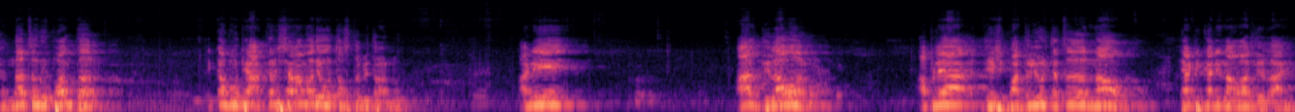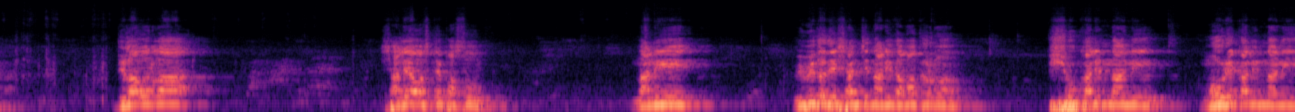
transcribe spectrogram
छंदाचं रूपांतर एका मोठ्या आकर्षणामध्ये होत असतं मित्रांनो. आणि आज दिलावर आपल्या देश पातळीवर त्याचं नाव त्या ठिकाणी नावाजलेलं आहे. दिलावरला शालेय अवस्थेपासून नाणी विविध देशांची नाणी जमा करणं शिवकालीन नाणी मौर्यकालीन नाणी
